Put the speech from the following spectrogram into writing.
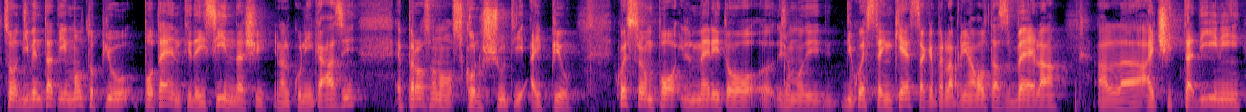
sono diventati molto più potenti dei sindaci in alcuni casi, e però sono sconosciuti ai più. Questo è un po' il merito eh, diciamo, di, di, questa inchiesta che per la prima volta svela al, ai cittadini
